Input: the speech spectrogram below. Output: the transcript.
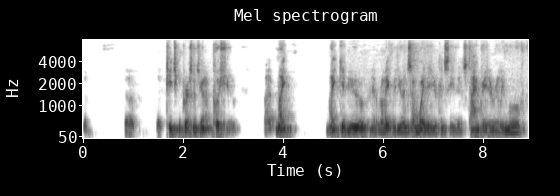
the the, the teaching person is going to push you, but might might give you relate with you in some way that you can see that it's time for you to really move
